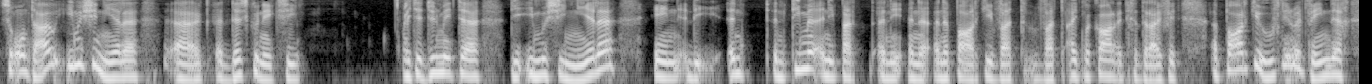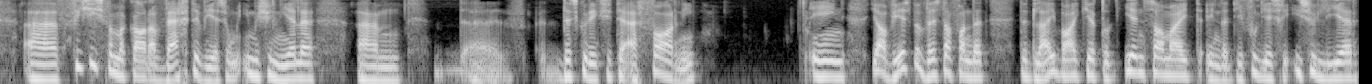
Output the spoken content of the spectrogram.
So onthou emosionele uh diskonneksie het te doen met uh, die emosionele en die in intieme in die part, in die, in 'n in 'n paartjie wat wat uitmekaar uitgedryf het. 'n Paartjie hoef nie noodwendig uh fisies van mekaar af weg te wees om emosionele ehm um, uh, diskonneksie te ervaar nie. En ja, wees bewus daarvan dat dit lei baie keer tot eensaamheid en dat jy voel jy's geïsoleer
